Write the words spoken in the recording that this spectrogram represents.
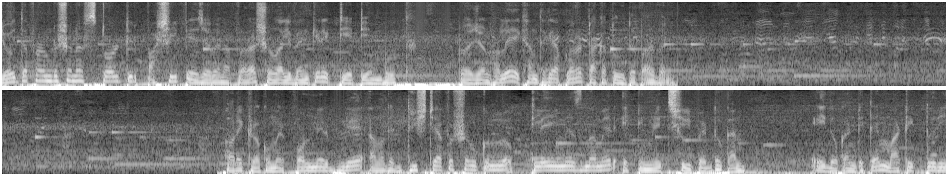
জয়িতা ফাউন্ডেশনের স্টলটির পাশেই পেয়ে যাবেন আপনারা সোনালী ব্যাংকের একটি এটিএম বুথ। প্রয়োজন হলে এখান থেকে আপনারা টাকা তুলতে পারবেন। হরেক রকমের পণ্যের ভিড়ে আমাদের দৃষ্টি আকর্ষণ করল ক্লে ইমেজ নামের একটি মৃৎশিল্পের দোকান। এই দোকানটিতে মাটির তৈরি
